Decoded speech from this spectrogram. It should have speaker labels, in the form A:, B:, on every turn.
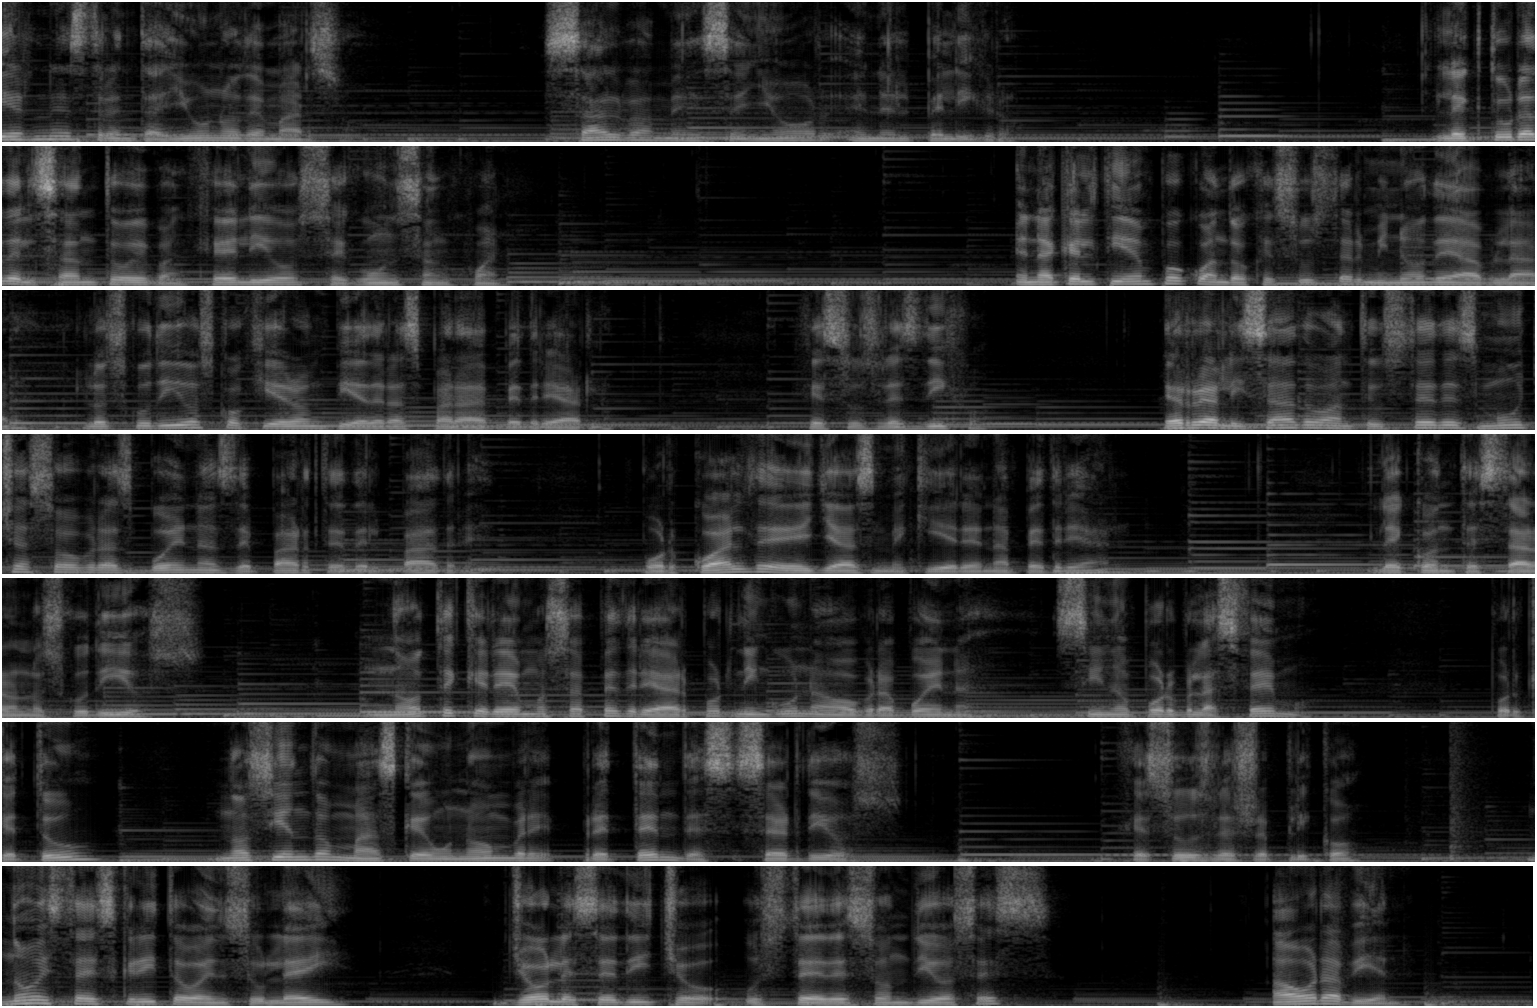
A: Viernes 31 de marzo. Sálvame, Señor, en el peligro. Lectura del Santo Evangelio según San Juan. En aquel tiempo, cuando Jesús terminó de hablar, los judíos cogieron piedras para apedrearlo. Jesús les dijo, He realizado ante ustedes muchas obras buenas de parte del Padre. ¿Por cuál de ellas me quieren apedrear? Le contestaron los judíos, No te queremos apedrear por ninguna obra buena, sino por blasfemo, porque tú, no siendo más que un hombre, pretendes ser Dios. Jesús les replicó, ¿no está escrito en su ley, yo les he dicho, ustedes son dioses? Ahora bien,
